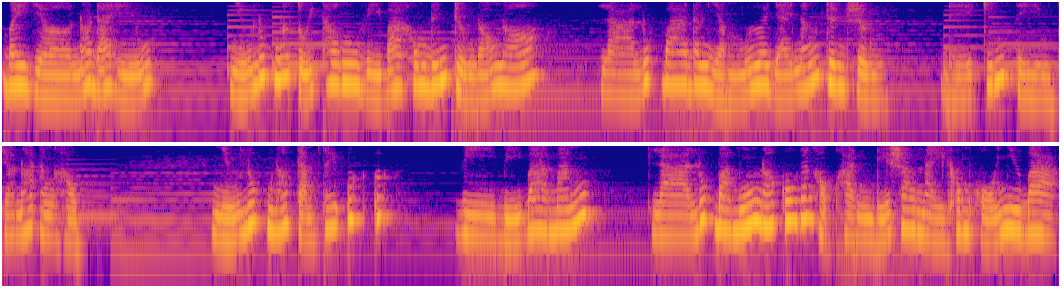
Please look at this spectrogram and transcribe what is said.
Bây giờ nó đã hiểu, những lúc nó tuổi thân vì ba không đến trường đón nó, là lúc ba đang dầm mưa dãi nắng trên rừng để kiếm tiền cho nó ăn học. Những lúc nó cảm thấy ức ức vì bị ba mắng là lúc ba muốn nó cố gắng học hành để sau này không khổ như ba.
